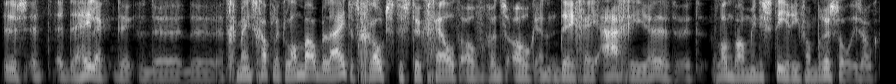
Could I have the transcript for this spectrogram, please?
Dus het, de hele, de, de, de, het gemeenschappelijk landbouwbeleid, het grootste stuk geld overigens ook. En DG Agri, het, het landbouwministerie van Brussel, is ook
